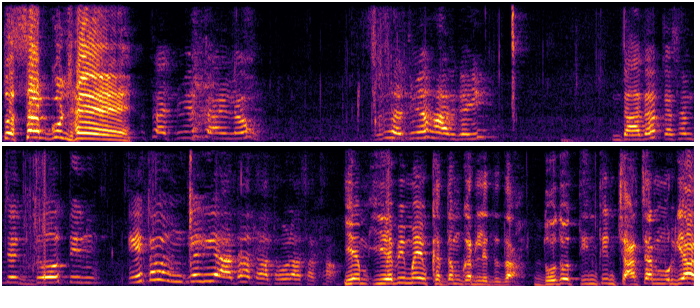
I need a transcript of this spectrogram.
तो सब कुछ है। सच में कर लो। सच में हार गई। दादा कसम से दो तीन ये तो उनके लिए आधा था थोड़ा सा था। ये ये भी मैं खत्म कर लेता था। दो दो तीन तीन चार चार मुर्गिया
